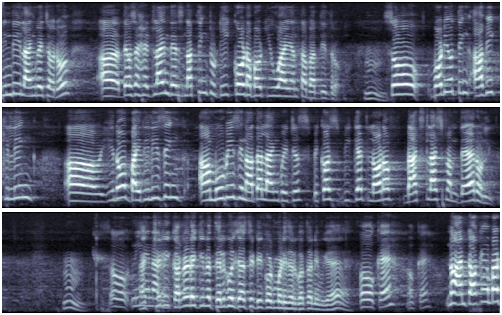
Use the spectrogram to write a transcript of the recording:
Hindi language ಅವರು they was a headline there is nothing to decode about U I ಅಂತ ಬರೆದಿದ್ರು. So what you think are we killing you know by releasing movies in other languages because we get lot of backlash from there only hmm so ನೀವೇನಾದ್ರು ಆಕ್ಚುಲಿ ಕನ್ನಡಕ್ಕಿಂತ ತೆಲುಗು ಜಾಸ್ತಿ ಡಿ ಕೋಡ್ ಮಾಡಿದ್ದಾರೆ ಗೊತ್ತಾ ನಿಮಗೆ? Okay, okay. No, I'm talking about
